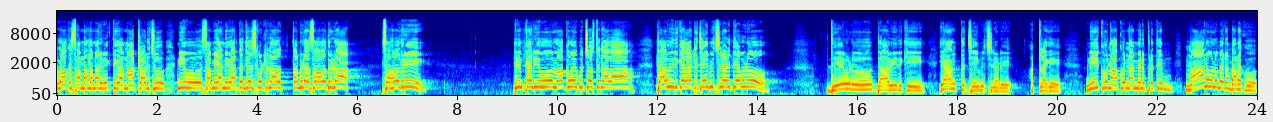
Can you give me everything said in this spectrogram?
లోక సంబంధమైన వ్యక్తిగా మాట్లాడుచు నీవు సమయాన్ని వ్యర్థం చేసుకుంటున్నావు. తమ్ముడా సహోదరుడా సహోదరి ఇంకా నీవు లోకం వైపు చూస్తున్నావా? దావీదికి ఎలాంటి జయమిచ్చినాడు దేవుడు? దేవుడు దావీదికి ఎంత జయమిచ్చినాడు? అట్లాగే నీకు నాకు నమ్మిన ప్రతి మానవుల మీద మనకు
